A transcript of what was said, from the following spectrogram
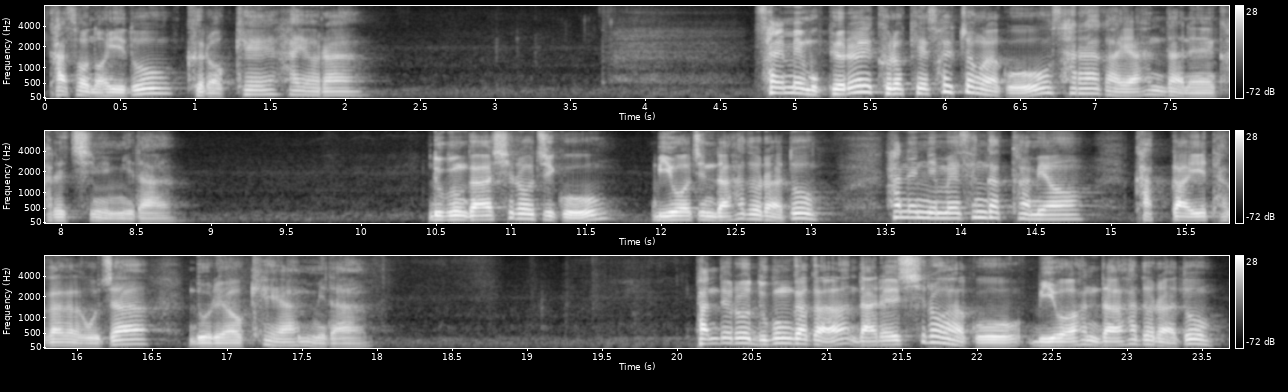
가서 너희도 그렇게 하여라. 삶의 목표를 그렇게 설정하고 살아가야 한다는 가르침입니다. 누군가 싫어지고 미워진다 하더라도 하느님을 생각하며 가까이 다가가고자 노력해야 합니다. 반대로 누군가가 나를 싫어하고 미워한다 하더라도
